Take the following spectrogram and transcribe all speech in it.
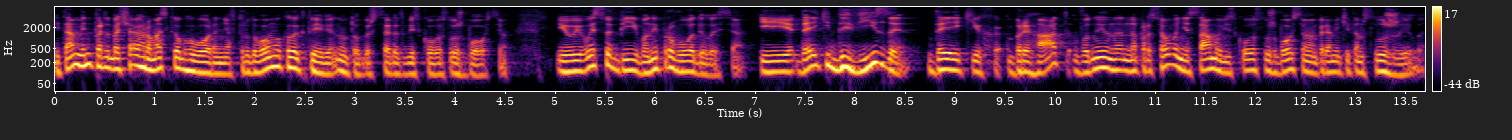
І там він передбачає громадське обговорення в трудовому колективі, ну тобто ж серед військовослужбовців. І уяви собі, вони проводилися. І деякі девізи деяких бригад вони напрацьовані саме військовослужбовцями, прямо які там служили.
